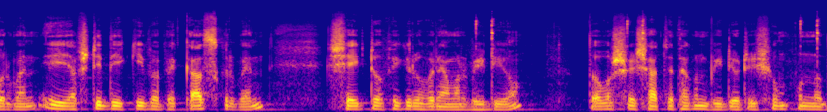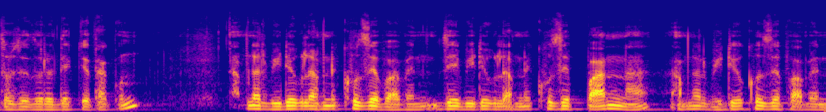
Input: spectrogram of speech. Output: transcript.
করবেন, এই অ্যাপসটি দিয়ে কীভাবে কাজ করবেন, সেই টপিকের উপরে আমার ভিডিও। তো অবশ্যই সাথে থাকুন, ভিডিওটি সম্পূর্ণ ধৈর্য ধরে দেখতে থাকুন। আপনার ভিডিওগুলো আপনি খুঁজে পাবেন। যে ভিডিওগুলো আপনি খুঁজে পান না, আপনার ভিডিও খুঁজে পাবেন।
